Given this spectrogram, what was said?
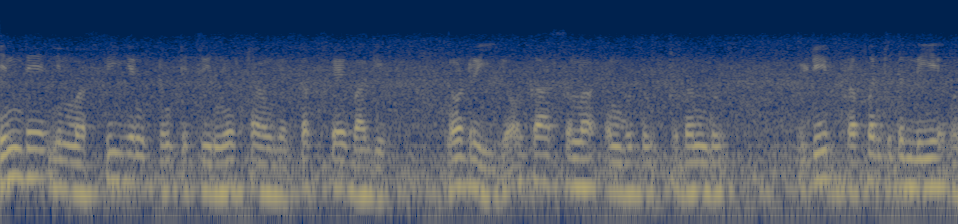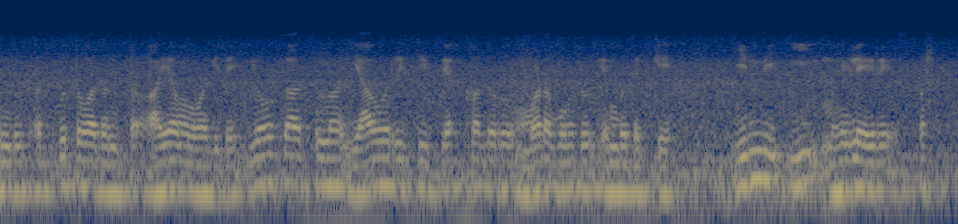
ಹಿಂದೆ ನಿಮ್ಮ C N twenty three news ಚಾನಲ್ಗೆ ಸಬ್ಸ್ಕ್ರೈಬ್ ಆಗಿ ನೋಡ್ರಿ, ಯೋಗಾಸನ ಎಂಬುದು ಇದೊಂದು ಇಡೀ ಪ್ರಪಂಚದಲ್ಲಿಯೇ ಒಂದು ಅದ್ಭುತವಾದಂಥ ಆಯಾಮವಾಗಿದೆ. ಯೋಗಾಸನ ಯಾವ ರೀತಿ ಬೇಕಾದರೂ ಮಾಡಬಹುದು ಎಂಬುದಕ್ಕೆ ಇಲ್ಲಿ ಈ ಮಹಿಳೆಯರೇ ಸ್ಪಷ್ಟ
